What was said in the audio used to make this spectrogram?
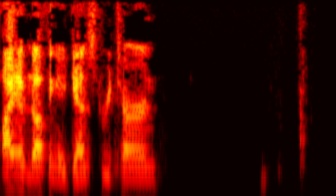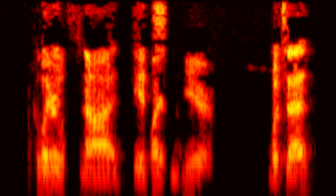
I have nothing against Return, but Clearly, it's not, it's, twice a year. what's that?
